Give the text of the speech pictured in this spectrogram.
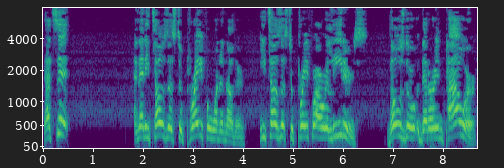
That's it. And then he tells us to pray for one another. He tells us to pray for our leaders, those that are in power,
